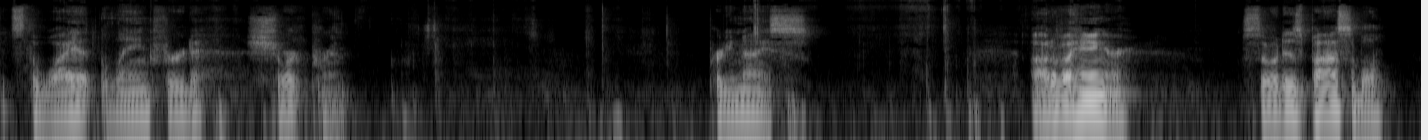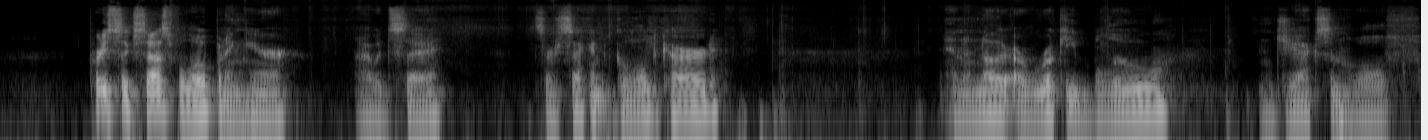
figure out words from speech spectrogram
It's the Wyatt Langford short print. Pretty nice. Out of a hanger. So it is possible. Pretty successful opening here, I would say. It's our second gold card. And another, a rookie blue, Jackson Wolf.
